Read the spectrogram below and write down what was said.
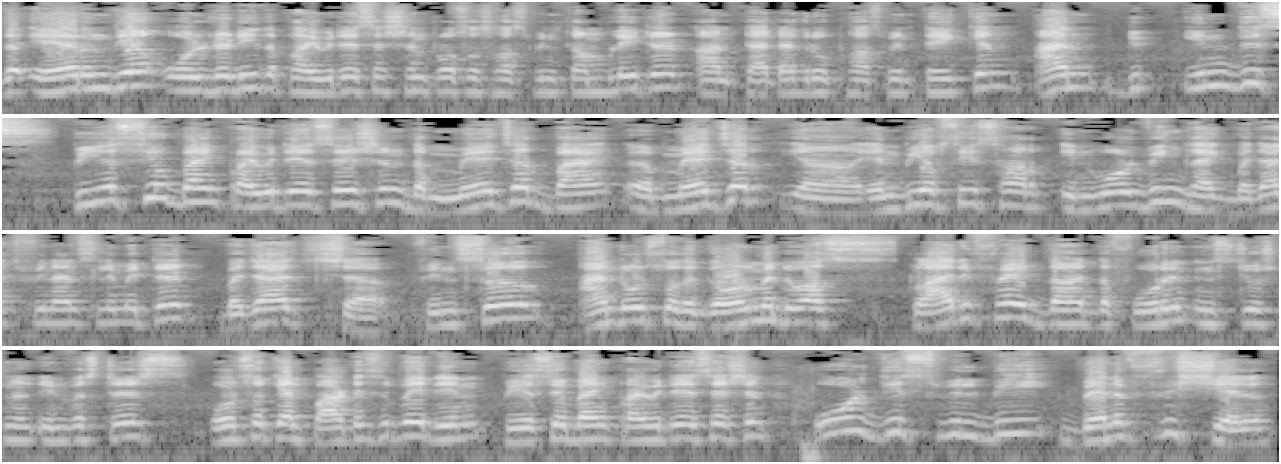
the Air India already the privatization process has been completed and Tata Group has been taken and in this PSU bank privatization the major bank uh, major uh, NBFCs are involving like Bajaj Finance Limited, Bajaj uh, Finserv and also the government was clarified that the foreign institutional investors also can participate in PSU bank privatization. All this will be beneficial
